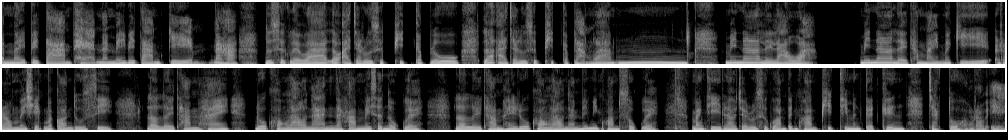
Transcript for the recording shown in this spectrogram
ันไม่ไปตามแผนมันไม่ไปตามเกมนะคะ รู้สึกเลยว่าเราอาจจะรู้สึกผิดกับลูกแล้วอาจจะรู้สึกผิดกับหลังว่า อืม ไม่น่าเลยเราอะไม่น่าเลยทำไมเมื่อกี้เราไม่เช็คมาก่อนดูสิ เราเลยทำให้ลูกของเรานั้นนะคะ ไม่สนุกเลย เราเลยทำให้ลูกของเรานั้นไม่มีความสุขเลย บางทีเราจะรู้สึกว่าเป็นความผิดที่มันเกิดขึ้นจากตัวของเราเอง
